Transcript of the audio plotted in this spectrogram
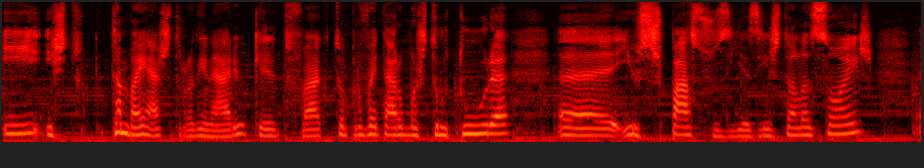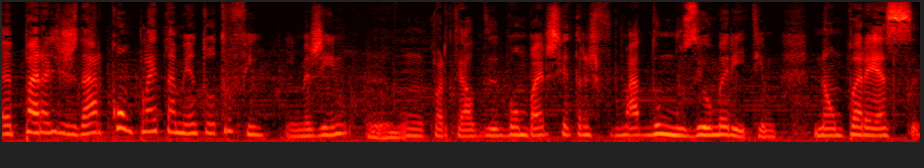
E isto também é extraordinário, que é de facto aproveitar uma estrutura uh, e os espaços e as instalações uh, para lhes dar completamente outro fim. Imagine um quartel de bombeiros ser transformado num museu marítimo. Não parece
